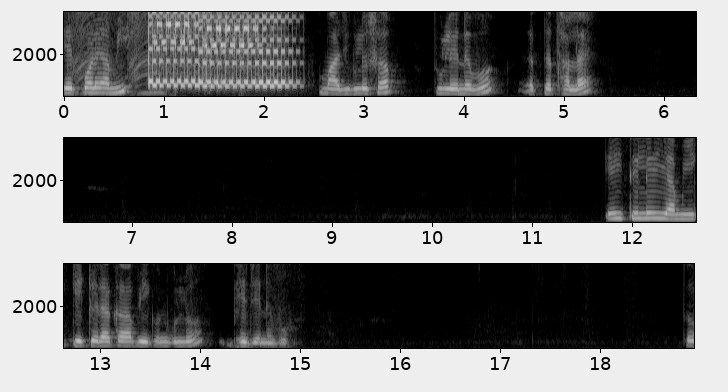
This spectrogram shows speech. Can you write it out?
এরপরে আমি মাছগুলো সব তুলে নেব একটা থালায়। এই তেলেই আমি কেটে রাখা বেগুনগুলো ভেজে নেব। তো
